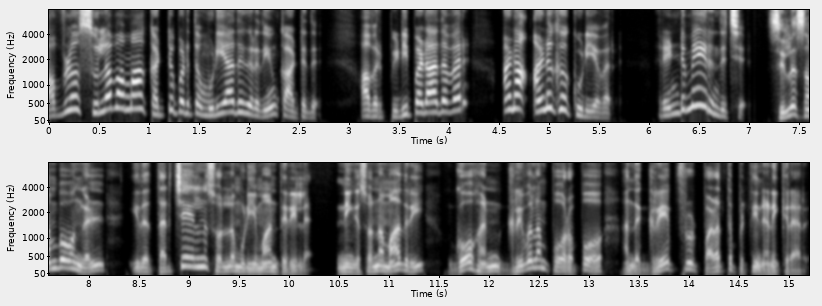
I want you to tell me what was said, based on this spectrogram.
அவ்ளோ சுலபமா கட்டுப்படுத்த முடியாதுங்கிறதையும் காட்டுது. அவர் பிடிபடாதவர் ஆனா அணுகக்கூடியவர். ரெண்டுமே இருந்துச்சு. சில சம்பவங்கள் இத தற்செயல்னு சொல்ல முடியுமான்னு தெரியல. நீங்க சொன்ன மாதிரி கோஹன் கிரிவலம் போறப்போ அந்த கிரேப் ஃப்ரூட் பழத்தை பத்தி நினைக்கிறாரு.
